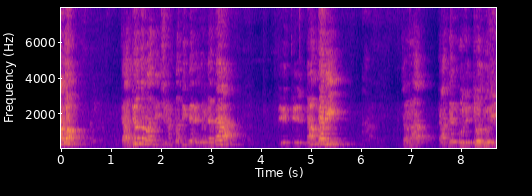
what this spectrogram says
এবং জাতীয়তাবাদী সাংবাদিকদের একজন নেতা বিএনপির নামধারী জনাব কাদের গলি চৌধুরী,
